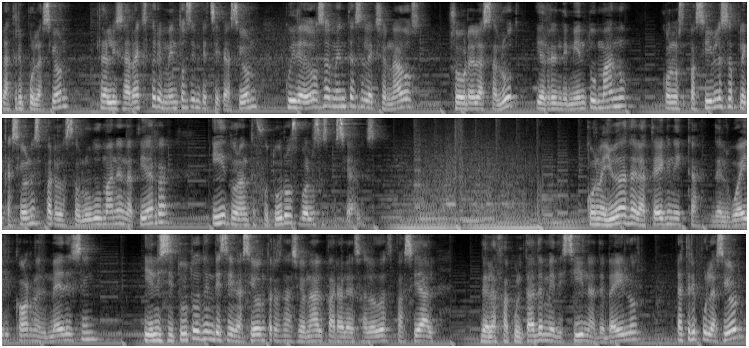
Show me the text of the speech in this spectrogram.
la tripulación realizará experimentos de investigación cuidadosamente seleccionados sobre la salud y el rendimiento humano con las posibles aplicaciones para la salud humana en la Tierra y durante futuros vuelos espaciales. Con la ayuda de la técnica del Wade Cornell Medicine y el Instituto de Investigación Transnacional para la Salud Espacial de la Facultad de Medicina de Baylor, la tripulación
